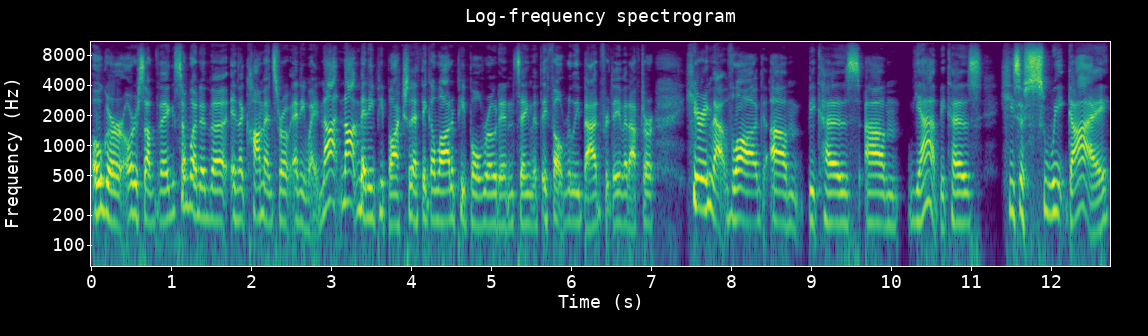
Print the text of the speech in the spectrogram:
ogre or something. Someone in the in the comments wrote anyway. Not not many people actually. I think a lot of people wrote in saying that they felt really bad for David after hearing that vlog um, because um, yeah, because he's a sweet guy.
